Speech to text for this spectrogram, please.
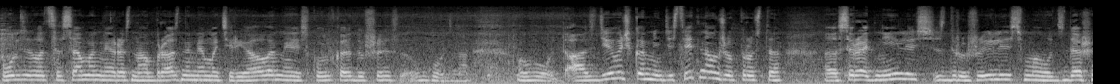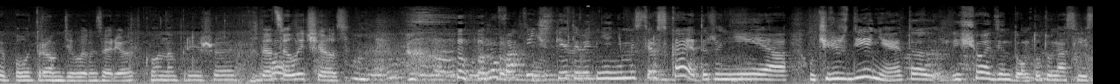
пользоваться самыми разнообразными материалами, сколько душе угодно. Вот. А с девочками действительно уже просто э, сроднились, сдружились. Мы вот с Дашей по утрам делаем зарядку, она приезжает. Да, целый час. Ну, фактически, это ведь не, не мастерская, это же не учреждение, это еще один дом. Тут у нас есть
